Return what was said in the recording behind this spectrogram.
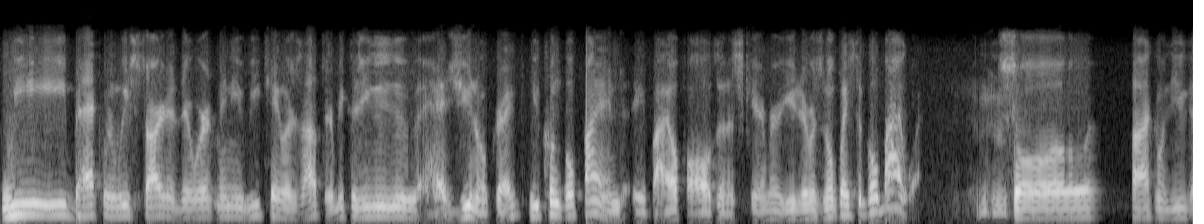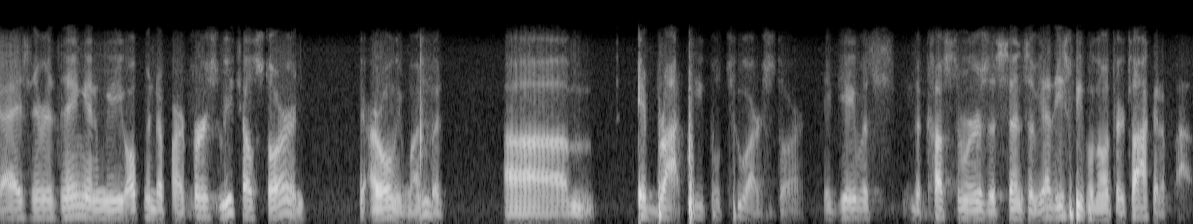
we back when we started, there weren't many retailers out there because you, as you know, Greg, you couldn't go find a BioFalls and a skimmer. You, there was no place to go buy one. Mm-hmm. So talking with you guys and everything, and we opened up our first retail store, and our only one, but um, it brought people to our store. It gave us the customers a sense of yeah, these people know what they're talking about.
